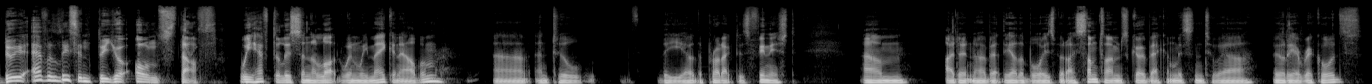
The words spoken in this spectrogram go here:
Do you ever listen to your own stuff? We have to listen a lot when we make an album uh, until the uh, the product is finished. Um, I don't know about the other boys, but I sometimes go back and listen to our earlier records.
